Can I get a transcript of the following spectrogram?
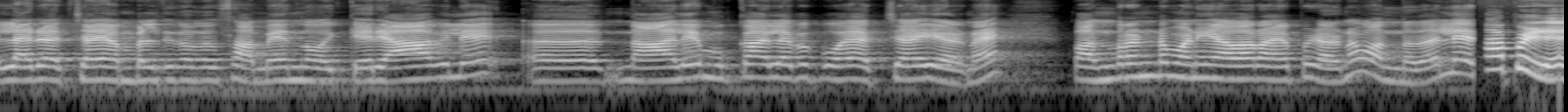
എല്ലാവരും അച്ചായ അമ്പലത്തിൽ നിന്ന് സമയം നോക്കിയാൽ രാവിലെ നാലേ മുക്കാലപ്പോൾ പോയ അച്ചായിയാണ്. പന്ത്രണ്ട് മണി മണിയാവാറായപ്പോഴാണ് വന്നത് അല്ലേ? അപ്പോഴ്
